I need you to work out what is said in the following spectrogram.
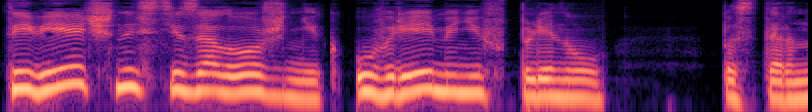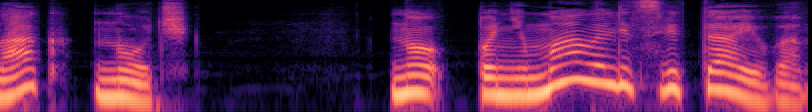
ты вечности заложник, у времени в плену». Пастернак «Ночь». Но понимала ли Цветаева,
